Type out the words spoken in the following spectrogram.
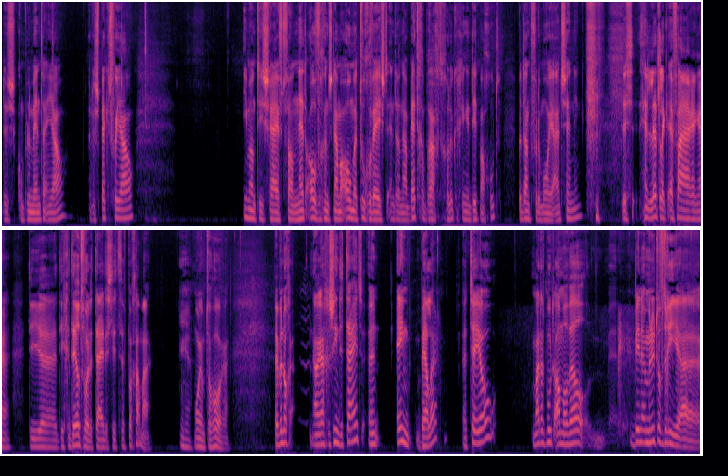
Dus complimenten aan jou. Respect voor jou. Iemand die schrijft van... net overigens naar mijn oma toe geweest en er naar bed gebracht. Gelukkig ging het ditmaal goed. Bedankt voor de mooie uitzending. dus letterlijk ervaringen die, eh, die gedeeld worden tijdens dit programma. Ja. Mooi om te horen. We hebben nog, nou ja, gezien de tijd, een één beller, eh, Theo. Maar dat moet allemaal wel binnen een minuut of drie. eh,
